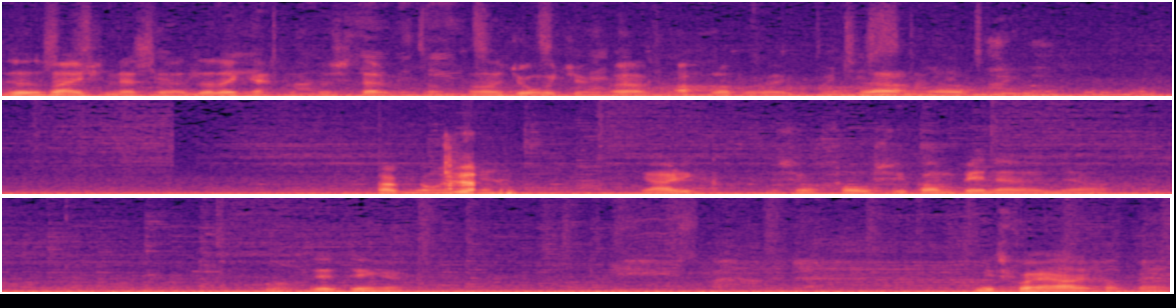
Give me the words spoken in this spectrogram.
Dat meisje net, hè? Dat ik echt op de stem van- het jongetje uh, afgelopen week. Ja, maar Welk jongetje? Ja, die zo'n gozer die kwam binnen en ja. Dit dingen. Niet voor herhaling van het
